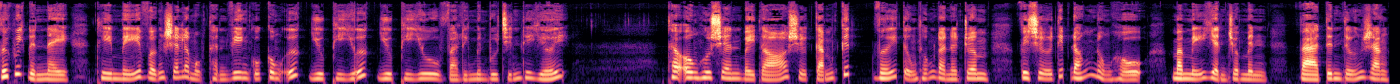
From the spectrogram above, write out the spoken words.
Với quyết định này, thì Mỹ vẫn sẽ là một thành viên của Công ước UPU, ước UPU và Liên minh Bưu chính Thế giới. Theo ông Hussein bày tỏ sự cảm kích với Tổng thống Donald Trump vì sự tiếp đón nồng hậu mà Mỹ dành cho mình và tin tưởng rằng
